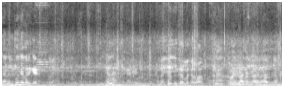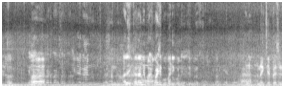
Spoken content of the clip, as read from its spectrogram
ಸರ್ ಇಲ್ಲಿ ಮುಂದೆ ಬರ್ರಿ ಗೇಟ್ అదే ఇక్కడ అన్ని బయటికి బయటికి అన్నకి చెప్పేసి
